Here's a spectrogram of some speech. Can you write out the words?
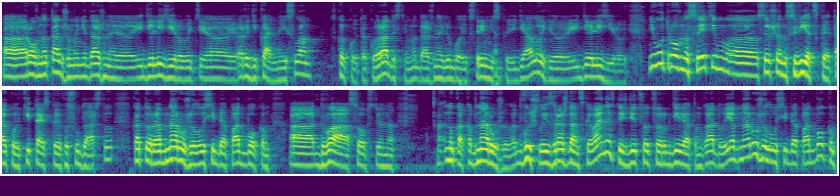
а ровно так же мы не должны идеализировать э, радикальный ислам, с какой такой радости мы должны любую экстремистскую идеологию идеализировать. И вот ровно с этим э, совершенно светское такое китайское государство, которое обнаружило у себя под боком э, два, собственно, ну как обнаружила, вышла из гражданской войны в 1949 году и обнаружила у себя под боком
